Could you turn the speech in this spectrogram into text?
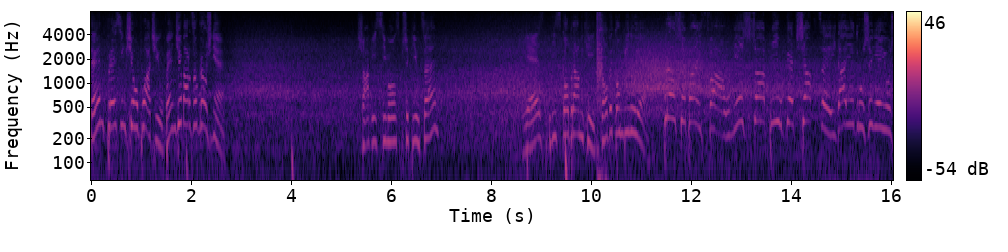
ten pressing się opłacił. Będzie bardzo groźnie. Xavi Simons przy piłce. Jest blisko bramki. Co wykombinuje? Proszę Państwa, umieszcza piłkę w siatce i daje drużynie już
